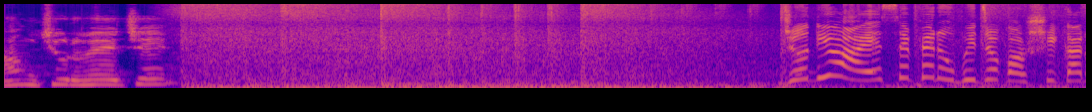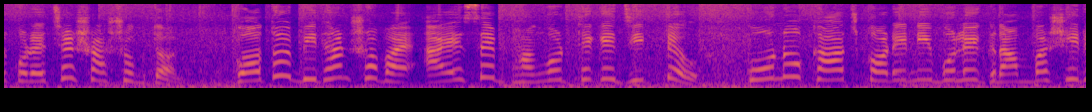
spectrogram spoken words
ভাঙচুর হয়েছে। যদিও আইএসএফ এর অভিযোগ অস্বীকার করেছে শাসক দল গত বিধানসভায় আইএসএফ ভাঙড় থেকে জিততেও কোনো কাজ করেনি বলে গ্রামবাসীর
